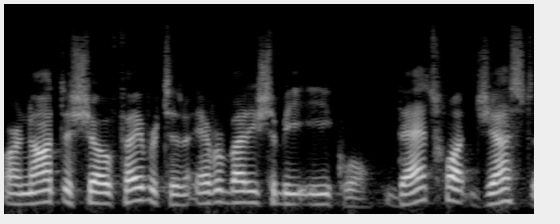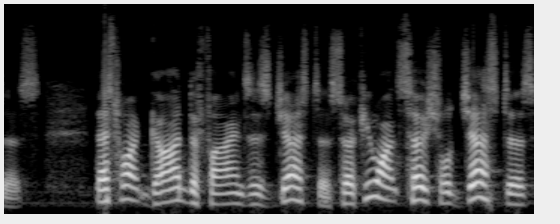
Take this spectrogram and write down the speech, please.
are not to show favoritism. Everybody should be equal. That's what justice. That's what God defines as justice. So if you want social justice,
